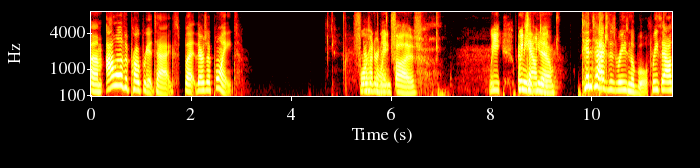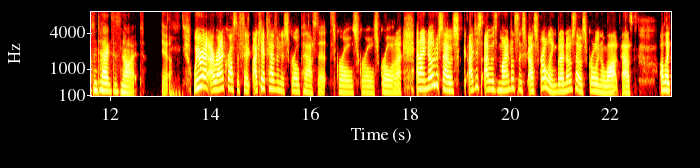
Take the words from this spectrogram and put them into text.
um, I love appropriate tags, but there's a point. Four hundred and eighty-five. We we I mean, counted. you know, ten tags is reasonable. Three thousand tags is not. Yeah, we at, I ran across the fic. I kept having to scroll past it, scroll, scroll, scroll, and I and I noticed I was I just I was mindlessly I was scrolling, but I noticed I was scrolling a lot past. I was like,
